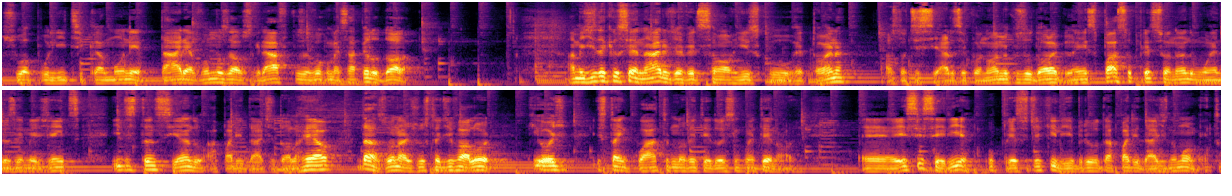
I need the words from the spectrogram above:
sua política monetária. Vamos aos gráficos, eu vou começar pelo dólar. À medida que o cenário de aversão ao risco retorna, aos noticiários econômicos, o dólar ganha espaço pressionando moedas emergentes e distanciando a paridade dólar real da zona justa de valor, que hoje está em 4,9259. É, esse seria o preço de equilíbrio da paridade no momento.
